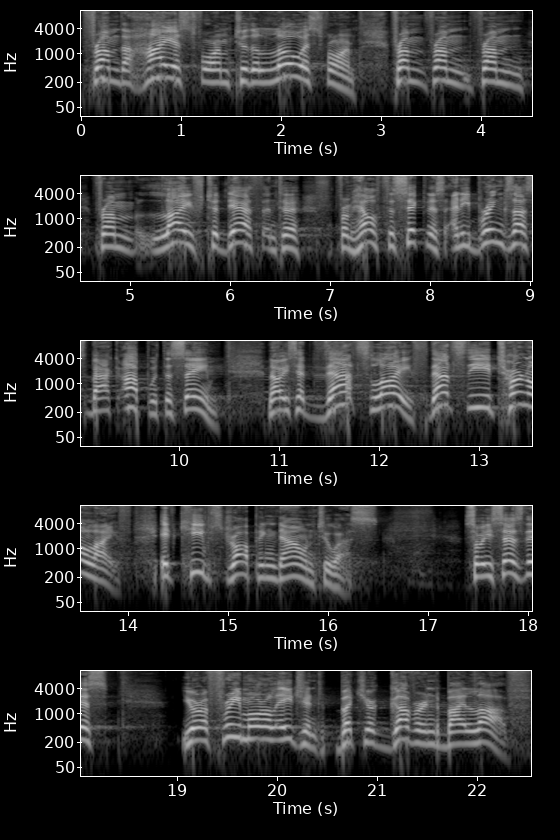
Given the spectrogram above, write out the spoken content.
from the highest form to the lowest form, from, from, from, from life to death and to, from health to sickness, and he brings us back up with the same. Now he said, that's life. That's the eternal life. It keeps dropping down to us. So he says this you're a free moral agent, but you're governed by love.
